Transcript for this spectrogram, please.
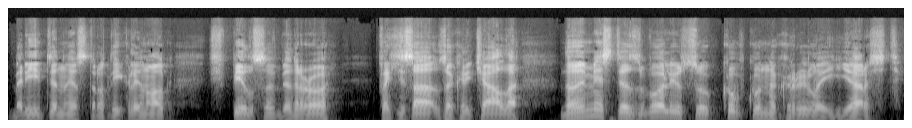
Бритвенный остроты клинок впился в бедро, Фахиса закричала, но вместе с болью суккубку накрыла ярость.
